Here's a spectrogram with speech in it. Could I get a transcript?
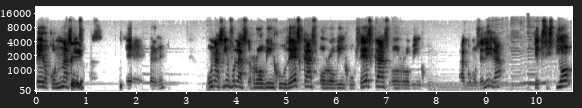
pero con unas Sí. ínfulas, eh, espérame, unas ínfulas robinjudescas o robinjusescas o robinju, a como se diga, que existió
